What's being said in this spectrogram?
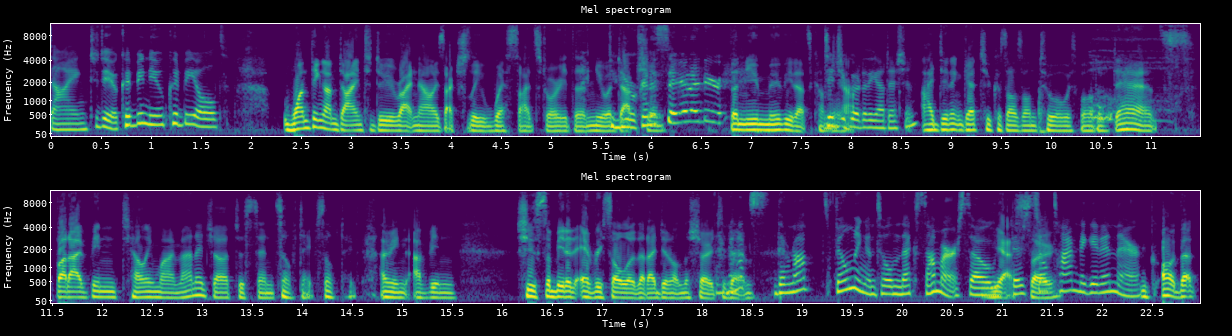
dying to do? Could be new, could be old. One thing I'm dying to do right now is actually West Side Story, the new You were adaptation, gonna say it, I knew. the new movie that's coming. Did you out. go to the audition? I didn't get to because I was on tour with World of Dance. But I've been telling my manager to send self tapes, self tapes. I mean, I've been. She's submitted every solo that I did on the show to They're them. not, they're not filming until next summer, so Yes, there's so- still time to get in there. Oh, that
